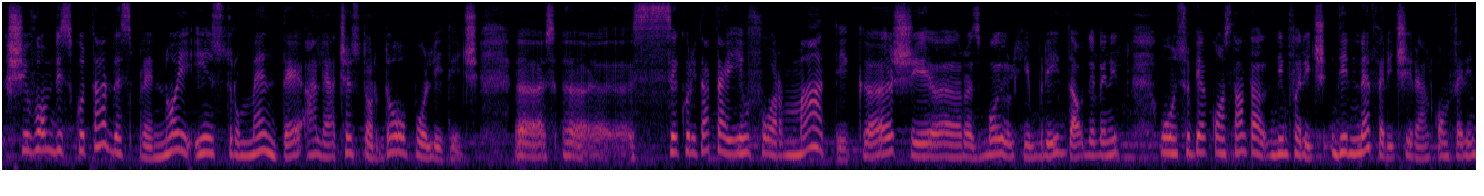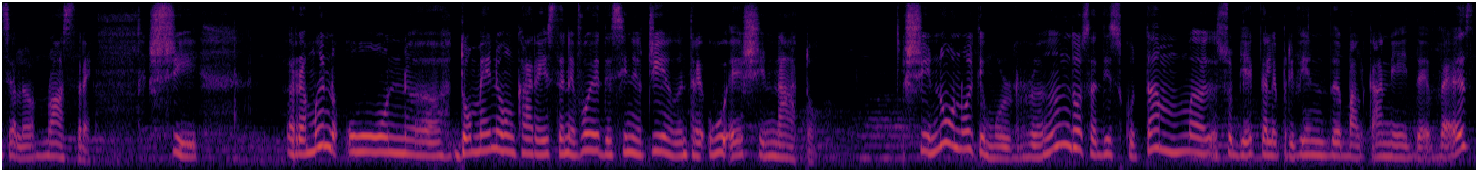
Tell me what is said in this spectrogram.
Și vom discuta despre noi instrumente ale acestor două politici uh, securitatea informatică și uh, războiul hibrid au devenit un subiect constant al, din, ferici, din nefericire al conferințelor noastre. Și rămân un uh, domeniu în care este nevoie de sinergie între UE și NATO. Și nu în ultimul rând o să discutăm subiectele privind Balcanii de Vest,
